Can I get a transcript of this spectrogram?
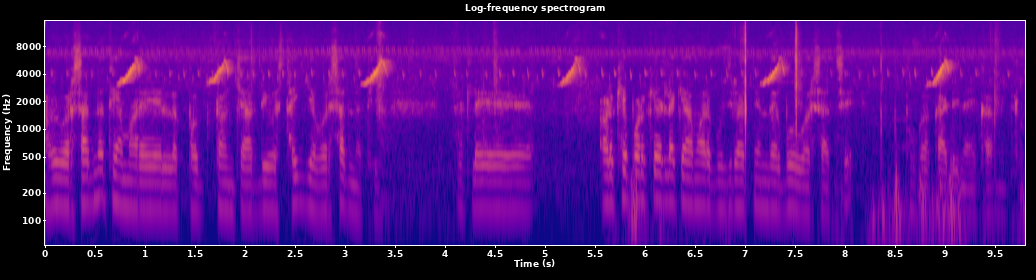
હવે વરસાદ નથી, અમારે લગભગ ત્રણ ચાર દિવસ થઈ ગયા વરસાદ નથી. એટલે અડખે પડખે એટલે કે અમારા ગુજરાતની અંદર બહુ વરસાદ છે. ભૂકા કાઢી નાખ્યા મિત્રો.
